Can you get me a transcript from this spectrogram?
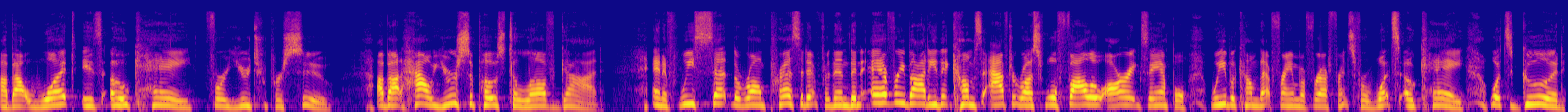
about what is okay for you to pursue, about how you're supposed to love God. And if we set the wrong precedent for them, then everybody that comes after us will follow our example. We become that frame of reference for what's okay, what's good,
